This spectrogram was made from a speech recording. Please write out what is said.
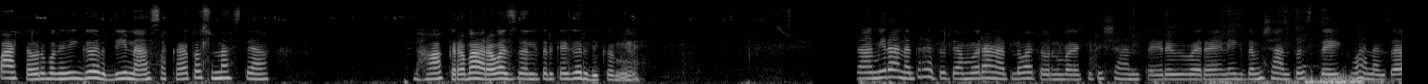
पाटावर बघा ही गर्दी ना सकाळपासून असत्या. दहा अकरा बारा वाजले तर काही गर्दी कमी नाही. आम्ही रानात राहतो त्यामुळे रानातलं वातावरण बघा किती शांत आहे. रविवार आहे आणि एकदम शांत असते वाहनांचा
